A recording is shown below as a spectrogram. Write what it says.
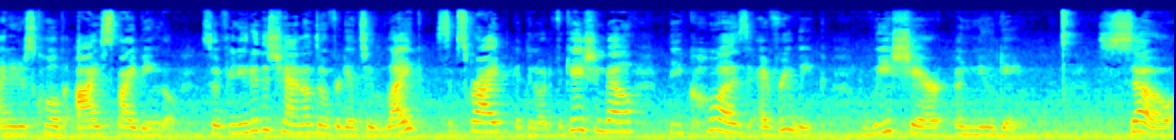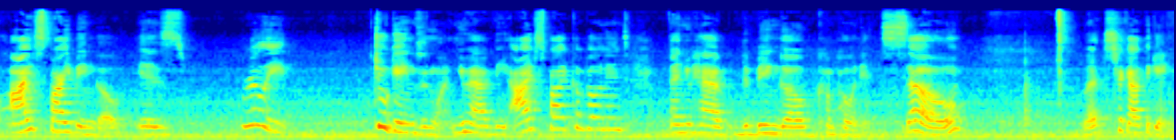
and it is called I Spy Bingo. So if you're new to this channel, don't forget to like, subscribe, hit the notification bell, because every week we share a new game. So I Spy Bingo is really two games in one. You have the I Spy component, and you have the bingo component. So let's check out the game.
